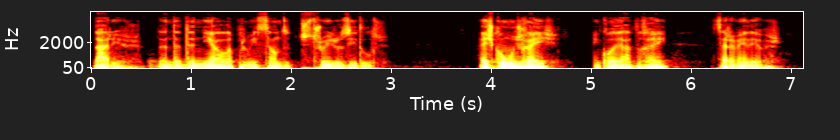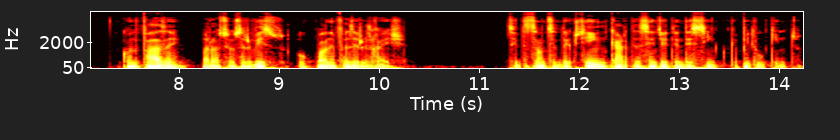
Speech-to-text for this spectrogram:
Dários, dando a Daniel a permissão de destruir os ídolos. Eis como os reis, em qualidade de rei, servem a Deus, quando fazem para o seu serviço o que podem fazer os reis. Citação de Santo Agostinho, carta 185, capítulo 5.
